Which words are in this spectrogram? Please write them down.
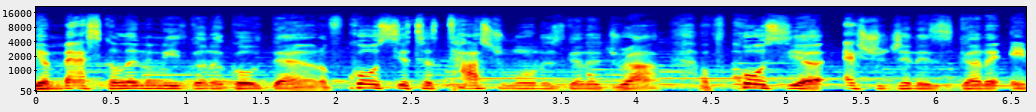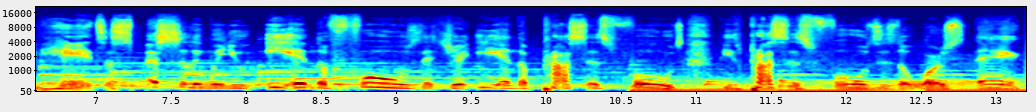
your masculinity is gonna go down. Of course, your testosterone is gonna drop. Of course, your estrogen is gonna enhance, especially when you eating the foods that you're eating, the processed foods. These processed foods is the worst thing.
